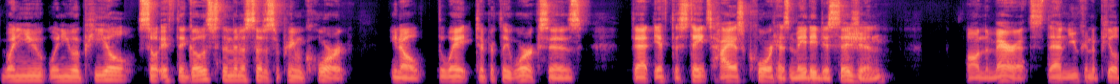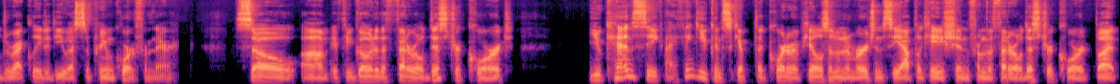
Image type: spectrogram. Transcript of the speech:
when you when you appeal, so if it goes to the Minnesota Supreme Court, you know, the way it typically works is that if the state's highest court has made a decision on the merits, then you can appeal directly to the US Supreme Court from there. So um, if you go to the federal district court, you can seek i think you can skip the court of appeals in an emergency application from the federal district court but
